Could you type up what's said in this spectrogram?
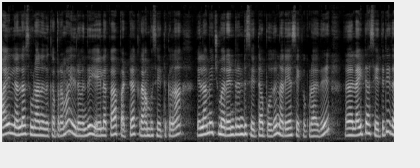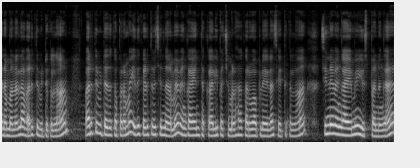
ஆயில் நல்லா சூடானதுக்கப்புறமா இதில் வந்து ஏலக்காய் பட்டை கிராம்பு சேர்த்துக்கலாம். எல்லாமே சும்மா ரெண்டு ரெண்டு சேர்த்தா போதும். நிறையா சேர்க்கக்கூடாது லைட்டாக சேர்த்துட்டு இதை நம்ம நல்லா வறுத்து விட்டுக்கலாம். வறுத்து விட்டதுக்கப்புறமா இதுக்கு எடுத்து வச்சுருந்த நம்ம வெங்காயம் தக்காளி பச்சை மிளகா கருவேப்பிலையெல்லாம் சேர்த்துக்கலாம். சின்ன வெங்காயமே யூஸ் பண்ணுங்கள்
